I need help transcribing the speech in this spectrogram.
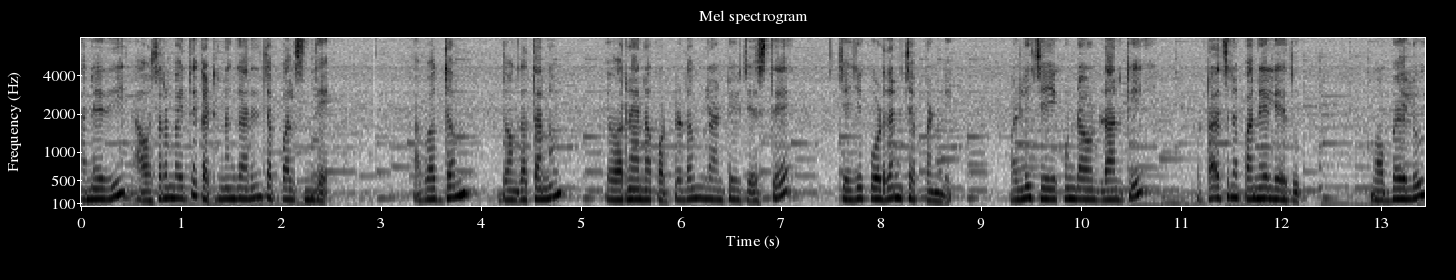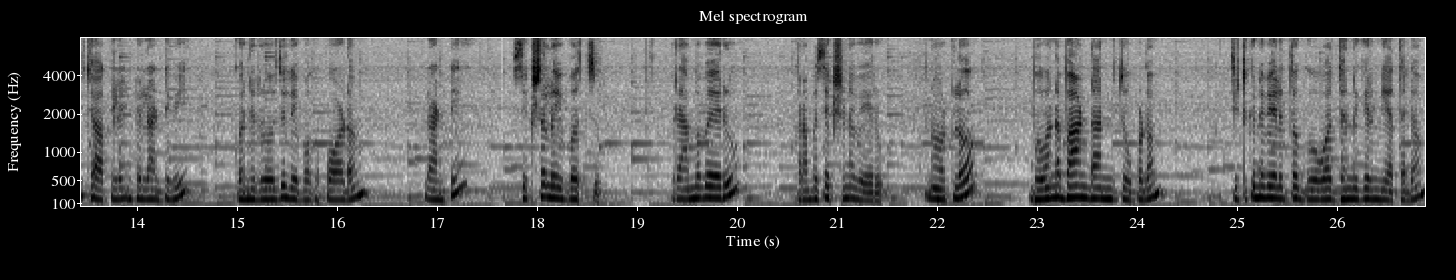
అనేది అవసరమైతే కఠినంగానే చెప్పాల్సిందే. అబద్ధం దొంగతనం ఎవరినైనా కొట్టడం లాంటివి చేస్తే చేయకూడదని చెప్పండి. మళ్ళీ చేయకుండా ఉండడానికి కొట్టాల్సిన పనే లేదు. మొబైలు చాక్లెట్ లాంటివి కొన్ని రోజులు ఇవ్వకపోవడం లాంటి శిక్షలు ఇవ్వచ్చు. ప్రేమ వేరు క్రమశిక్షణ వేరు. నోట్లో భువన భాండాన్ని చూపడం చిటికిన వేలుతో గోవర్ధనగిరిని ఎత్తడం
